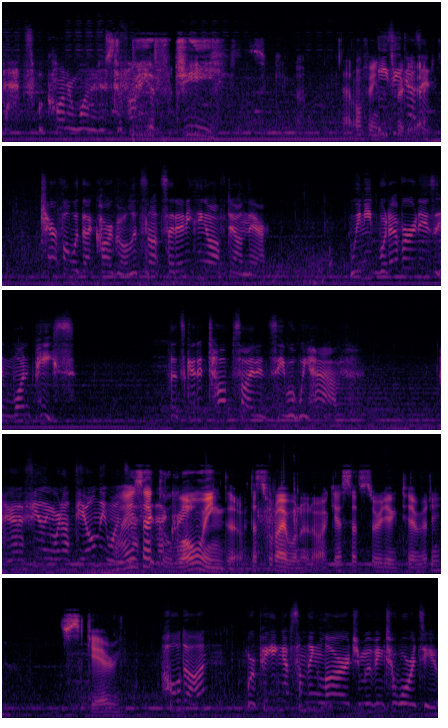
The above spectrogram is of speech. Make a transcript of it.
That's what Connor wanted us to find. BFG. I don't think it's Easy does it. Careful with that cargo. Let's not set anything off down there. We need whatever it is in one piece. Let's get it topside and see what we have. I got a feeling we're not the only ones Why is that crate. glowing though? That's what I want to know. I guess that's the radioactivity. It's Scary. Hold on. We're picking up something large moving towards you.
